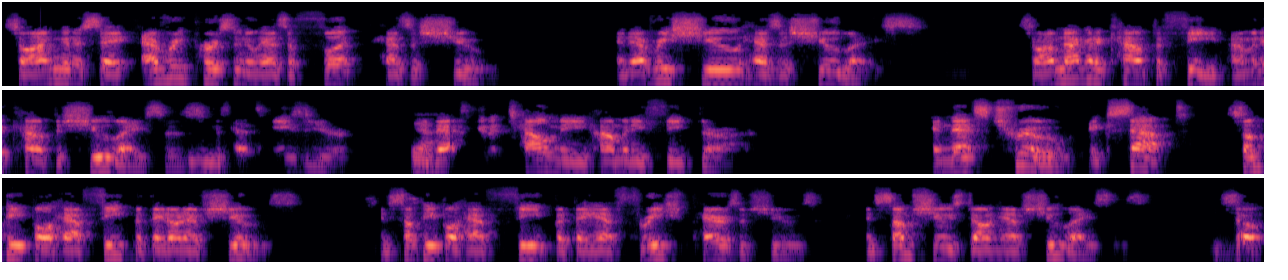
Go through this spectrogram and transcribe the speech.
So I'm going to say every person who has a foot has a shoe and every shoe has a shoelace. So I'm not going to count the feet. I'm going to count the shoelaces Mm. because that's easier. Yeah. And that's going to tell me how many feet there are. And that's true, except some people have feet, but they don't have shoes. And some people have feet, but they have three pairs of shoes. And some shoes don't have shoelaces. So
